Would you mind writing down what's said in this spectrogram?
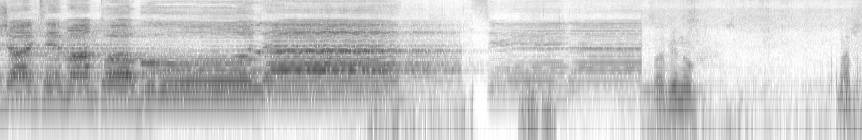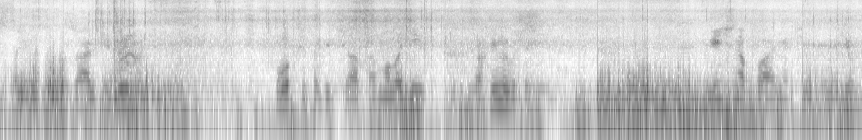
Жаль, ти, мамко, буде. Загинув наш син. На жаль, гинуть хлопці та дівчата, молоді, загинули. Вічна пам'ять йому.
